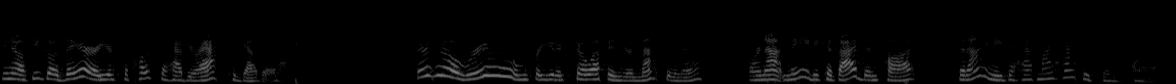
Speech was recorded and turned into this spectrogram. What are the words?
You know, if you go there, you're supposed to have your act together. There's no room for you to show up in your messiness, or not me, because I've been taught that I need to have my happy face on.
